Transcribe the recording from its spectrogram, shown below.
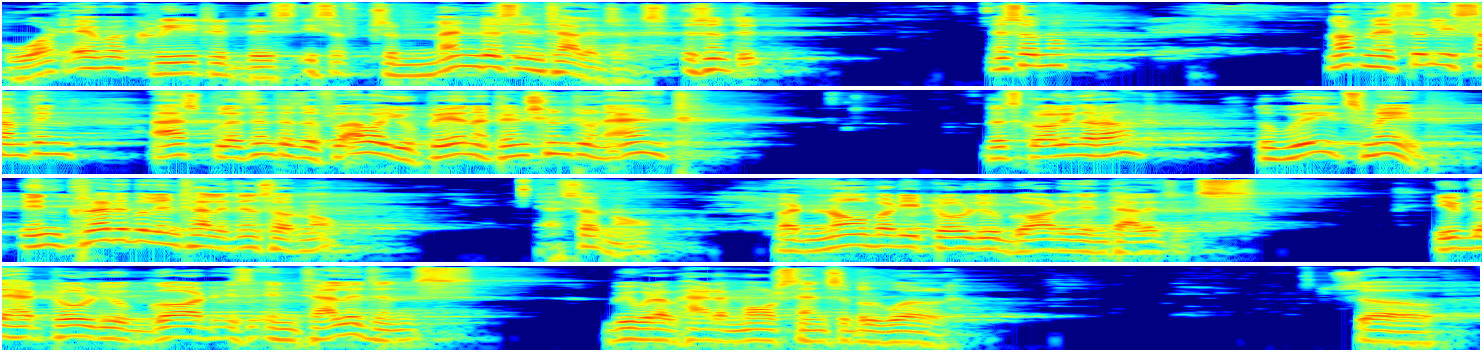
whatever created this is of tremendous intelligence, isn't it? Yes or no? Not necessarily something as pleasant as a flower, you pay an attention to an ant that's crawling around. The way it's made, incredible intelligence or no? Yes or no? But nobody told you God is intelligence. If they had told you God is intelligence, we would have had a more sensible world. So,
